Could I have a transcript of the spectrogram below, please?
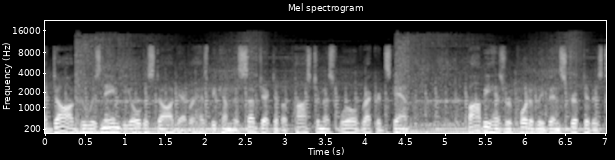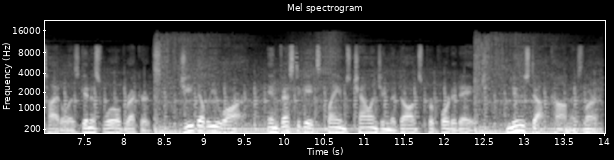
A dog who was named the oldest dog ever has become the subject of a posthumous world record scandal. Bobi has reportedly been stripped of his title as Guinness World Records, GWR, investigates claims challenging the dog's purported age, News.com has learned.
